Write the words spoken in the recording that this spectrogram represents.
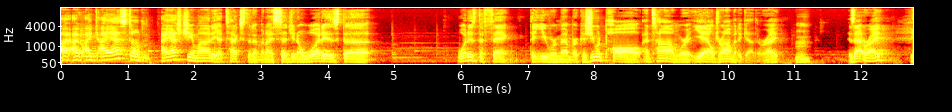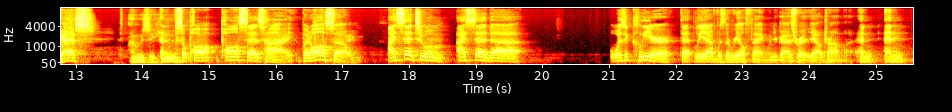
I, I, I asked him. I asked Giamatti, I texted him and I said, you know, what is the what is the thing that you remember? Because you and Paul and Tom were at Yale Drama together, right? Hmm? Is that right? Yes, I was a huge. And so Paul Paul says hi, but also I said to him, I said, uh, was it clear that Liev was the real thing when you guys were at Yale Drama? And and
